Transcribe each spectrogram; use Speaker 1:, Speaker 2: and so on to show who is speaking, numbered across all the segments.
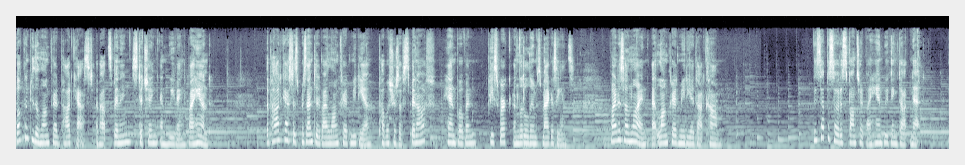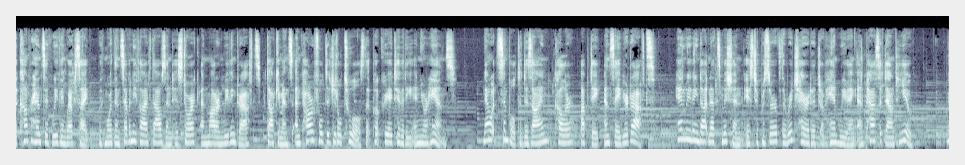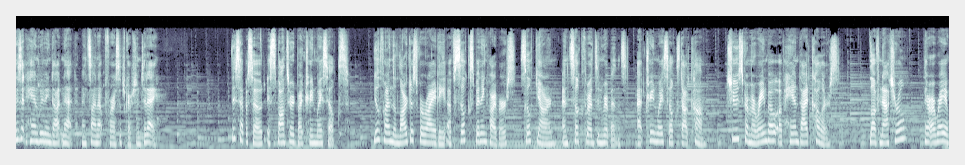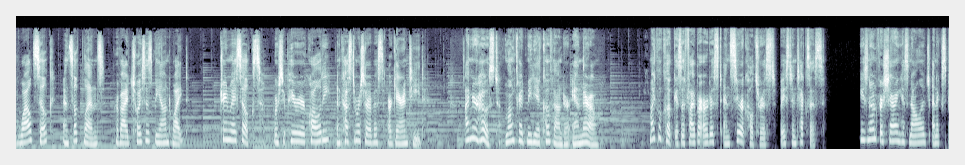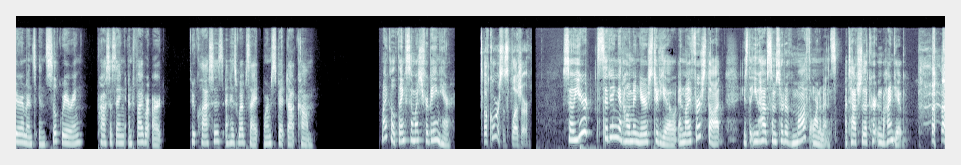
Speaker 1: Welcome to the Long Thread podcast about spinning, stitching, and weaving by hand. The podcast is presented by Long Thread Media, publishers of Spinoff, Handwoven, Piecework, and Little Looms magazines. Find us online at longthreadmedia.com. This episode is sponsored by handweaving.net, the comprehensive weaving website with more than 75,000 historic and modern weaving drafts, documents, and powerful digital tools that put creativity in your hands. Now it's simple to design, color, update, and save your drafts. Handweaving.net's mission is to preserve the rich heritage of handweaving and pass it down to you. Visit handweaving.net and sign up for a subscription today. This episode is sponsored by Treenway Silks. You'll find the largest variety of silk spinning fibers, silk yarn, and silk threads and ribbons at treenwaysilks.com. Choose from a rainbow of hand dyed colors. Love natural? Their array of wild silk and silk blends provide choices beyond white. Treenway Silks, where superior quality and customer service are guaranteed. I'm your host, Longthread Media co founder Anne Merrow. Michael Cook is a fiber artist and sericulturist based in Texas. He's known for sharing his knowledge and experiments in silk rearing, processing, and fiber art through classes and his website, wormspit.com. Michael, thanks so much for being here.
Speaker 2: Of course, it's a pleasure.
Speaker 1: So you're sitting at home in your studio, and my first thought is that you have some sort of moth ornaments attached to the curtain behind you.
